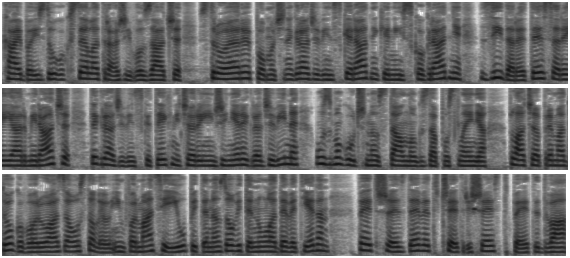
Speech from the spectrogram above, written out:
Kajba iz Dugog sela traži vozače, strojare, pomoćne građevinske radnike niskogradnje, zidare, tesare i armirače, te građevinske tehničare i inženjere građevine uz mogućnost stalnog zaposlenja. Plaća prema dogovoru, a za ostale informacije i upite nazovite 091 569 4652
